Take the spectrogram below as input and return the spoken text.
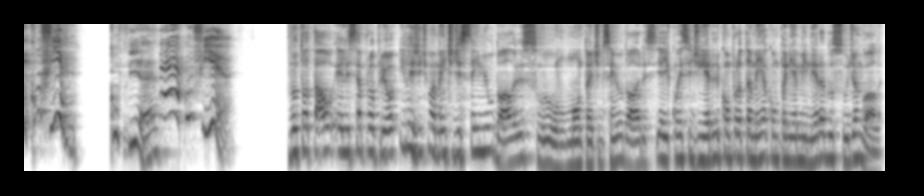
Ai, confia. Confia, é. É, confia. No total, ele se apropriou ilegitimamente de 100 mil dólares, o um montante de 100 mil dólares, e aí com esse dinheiro ele comprou também a Companhia Mineira do Sul de Angola.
